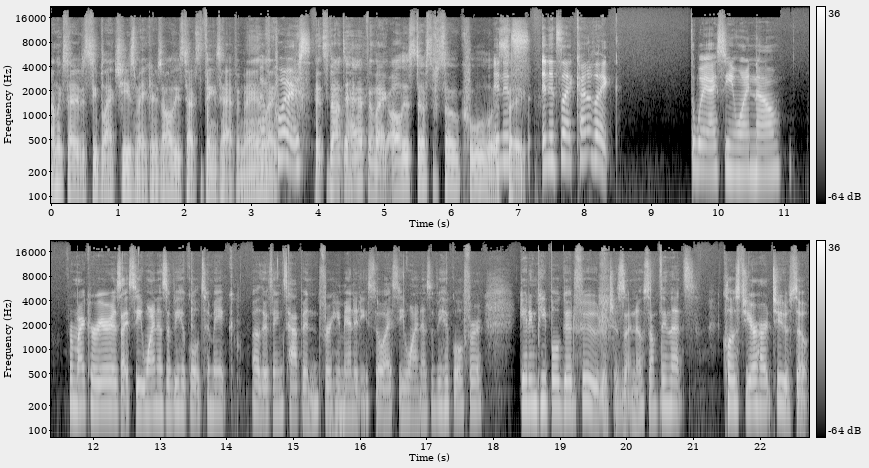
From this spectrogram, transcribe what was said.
I'm excited to see black cheesemakers, all these types of things happen, man. Of like, course, it's about to happen. Like all this stuff's so cool. It's and it's like, and it's like kind of like the way I see wine now for my career is I see wine as a vehicle to make other things happen for Mm-hmm. humanity. So I see wine as a vehicle for getting people good food, which is I know something that's close to your heart too. So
